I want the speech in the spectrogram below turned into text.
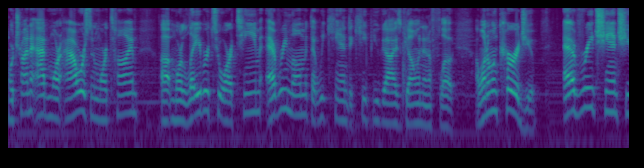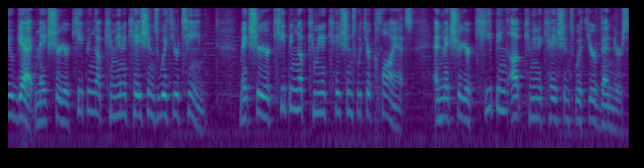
We're trying to add more hours and more time, uh, more labor to our team every moment that we can to keep you guys going and afloat. I want to encourage you, every chance you get, make sure you're keeping up communications with your team. Make sure you're keeping up communications with your clients and make sure you're keeping up communications with your vendors.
